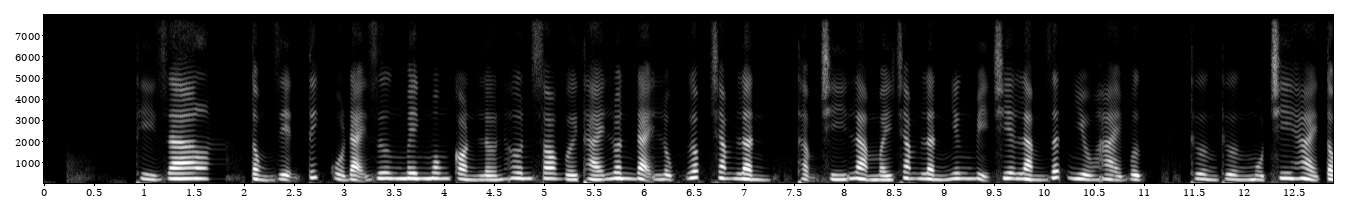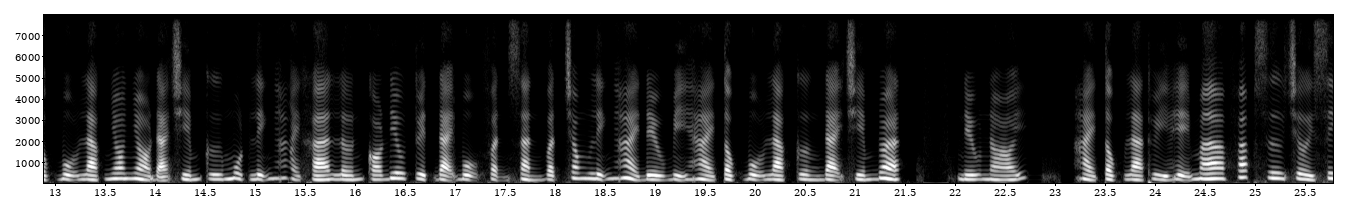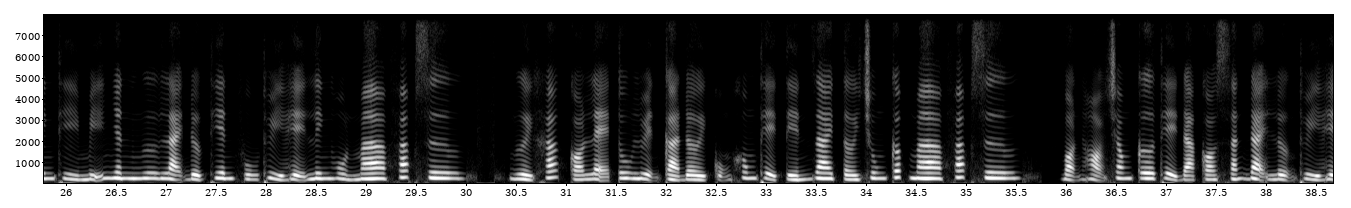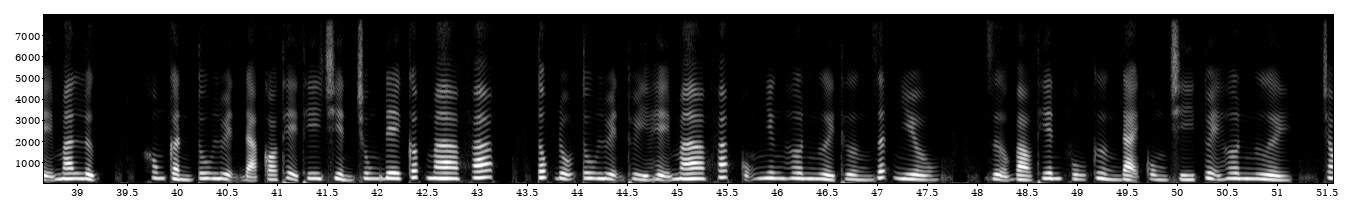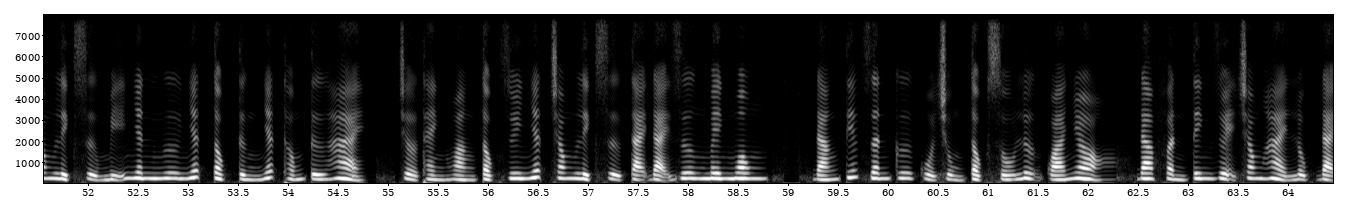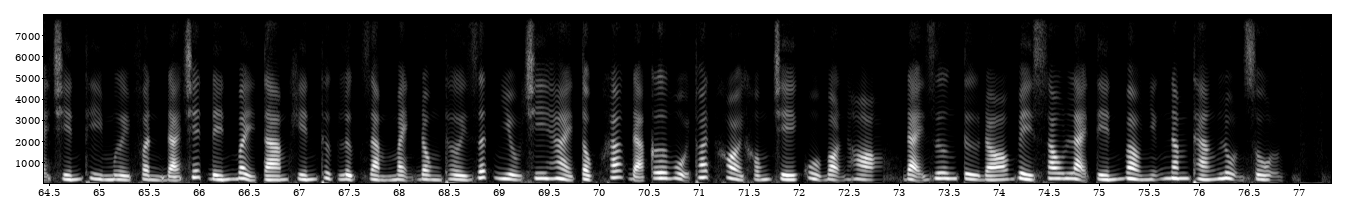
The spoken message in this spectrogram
Thì ra, tổng diện tích của đại dương mênh mông còn lớn hơn so với Thái Luân Đại Lục gấp trăm lần, thậm chí là mấy trăm lần nhưng bị chia làm rất nhiều hải vực. Thường thường một chi hải tộc bộ lạc nho nhỏ đã chiếm cứ một lĩnh hải khá lớn, có điều tuyệt đại bộ phận sản vật trong lĩnh hải đều bị hải tộc bộ lạc cường đại chiếm đoạt. Nếu nói, hải tộc là thủy hệ ma pháp sư trời sinh thì Mỹ Nhân Ngư lại được thiên phú thủy hệ linh hồn ma pháp sư. Người khác có lẽ tu luyện cả đời cũng không thể tiến giai tới trung cấp ma pháp sư. Bọn họ trong cơ thể đã có sẵn đại lượng thủy hệ ma lực không cần tu luyện đã có thể thi triển trung đê cấp ma pháp. Tốc độ tu luyện thủy hệ ma pháp cũng nhưng hơn người thường rất nhiều. Dựa vào thiên phú cường đại cùng trí tuệ hơn người, trong lịch sử Mỹ nhân ngư nhất tộc từng nhất thống tứ hải, trở thành hoàng tộc duy nhất trong lịch sử tại Đại Dương Mênh Mông. Đáng tiếc dân cư của chủng tộc số lượng quá nhỏ Đa phần tinh duệ trong hải lục đại chiến thì 10 phần đã chết đến 7-8 khiến thực lực giảm mạnh đồng thời rất nhiều chi hải tộc khác đã cơ hội thoát khỏi khống chế của bọn họ. Đại dương từ đó về sau lại tiến vào những năm tháng lộn xộn.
